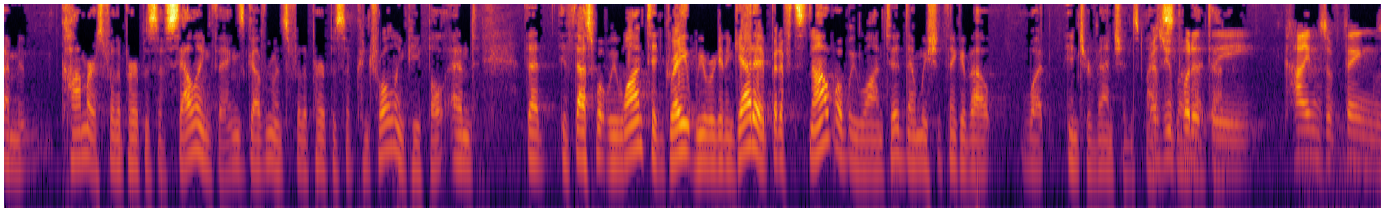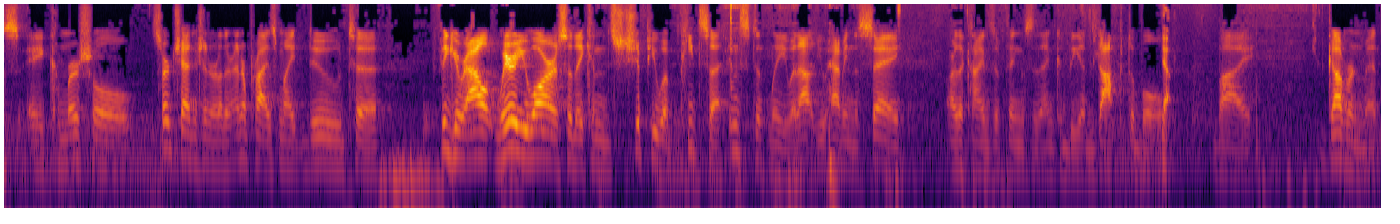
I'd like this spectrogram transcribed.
I mean, commerce for the purpose of selling things, governments for the purpose of controlling people. And that if that's what we wanted, great, we were going to get it. But if it's not what we wanted, then we should think about what interventions might be. As you put it, down. the kinds of things a commercial search engine or other enterprise might do to figure out where you are so they can ship you a pizza instantly without you having to say are the kinds of things that then could be adoptable Yeah. by government.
